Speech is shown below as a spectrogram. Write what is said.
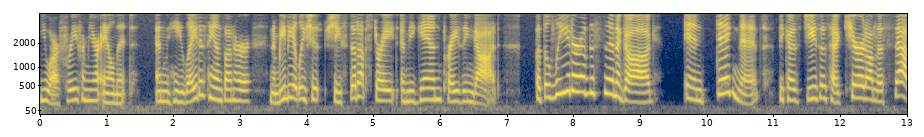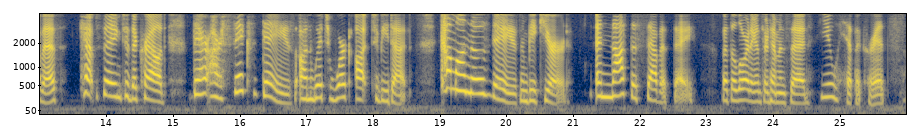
you are free from your ailment. And he laid his hands on her, and immediately she, she stood up straight and began praising God. But the leader of the synagogue, indignant because Jesus had cured on the Sabbath, kept saying to the crowd, There are six days on which work ought to be done. Come on those days and be cured, and not the Sabbath day. But the Lord answered him and said, You hypocrites!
